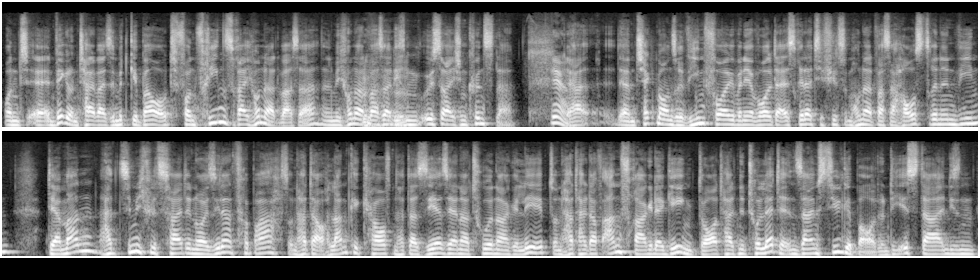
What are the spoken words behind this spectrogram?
und äh, entwickelt und teilweise mitgebaut von Friedensreich 100 Wasser, nämlich 100 Wasser, mhm. diesem österreichischen Künstler. Ja. ja checkt mal unsere Wien-Folge, wenn ihr wollt, da ist relativ viel zum 100 Wasser Haus drin in Wien. Der Mann hat ziemlich viel Zeit in Neuseeland verbracht und hat da auch Land gekauft und hat da sehr, sehr naturnah gelebt und hat halt auf Anfrage der Gegend dort halt eine Toilette in seinem Stil gebaut und die ist da in diesen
